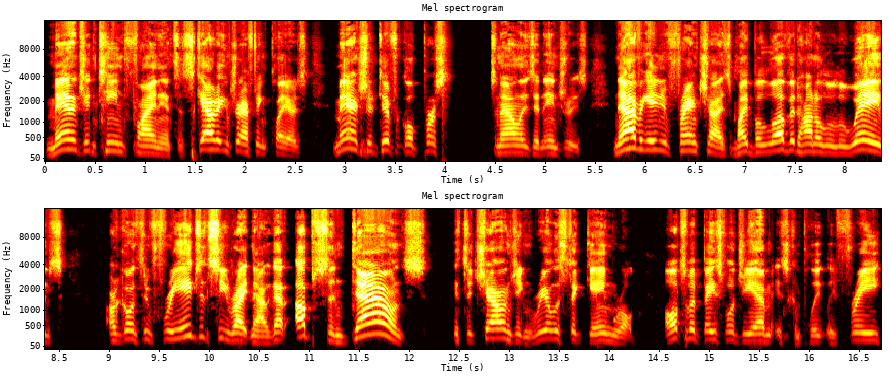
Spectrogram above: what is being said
managing team finances, scouting and drafting players, managing difficult personalities and injuries, navigating franchise. My beloved Honolulu Waves are going through free agency right now. We got ups and downs. It's a challenging, realistic game world. Ultimate Baseball GM is completely free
